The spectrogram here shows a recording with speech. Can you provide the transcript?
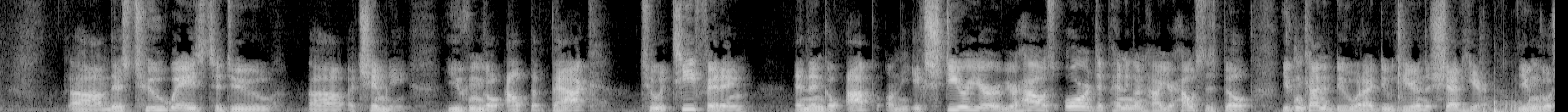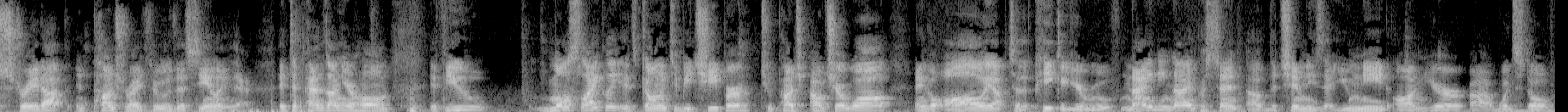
um, there's two ways to do uh, a chimney. You can go out the back to a T-fitting and then go up on the exterior of your house or depending on how your house is built you can kind of do what I do here in the shed here. You can go straight up and punch right through the ceiling there. It depends on your home. If you most likely it's going to be cheaper to punch out your wall and go all the way up to the peak of your roof. 99% of the chimneys that you need on your uh, wood stove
